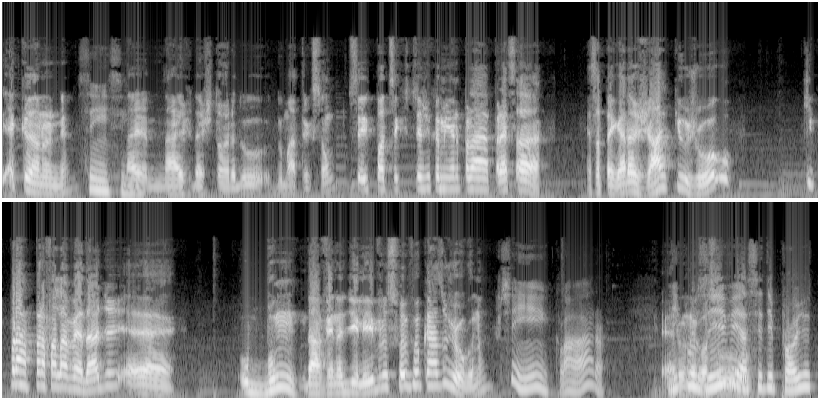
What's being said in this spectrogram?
é canon, né? Sim, sim. Na, na, da história do, do Matrix. Então pode ser que esteja caminhando para essa, essa pegada já que o jogo, que pra, pra falar a verdade, é, o boom da venda de livros foi, foi por causa do jogo, né? Sim, claro. Era Inclusive, um negócio... a CD Projekt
